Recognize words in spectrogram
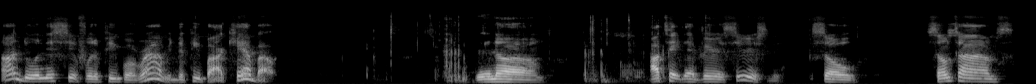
I'm doing this shit for the people around me, the people I care about. And um, I take that very seriously. So sometimes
